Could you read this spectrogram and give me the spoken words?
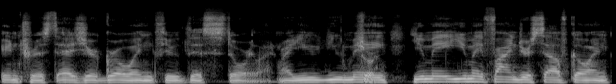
interest as you're growing through this storyline, right? You you may Sure. you may you may find yourself going,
